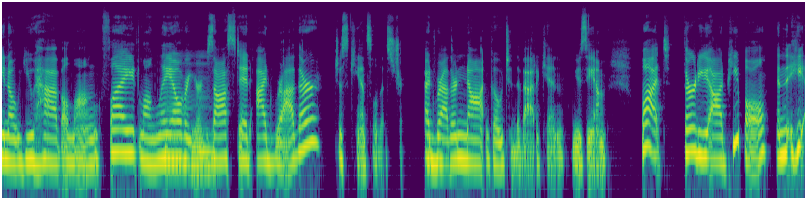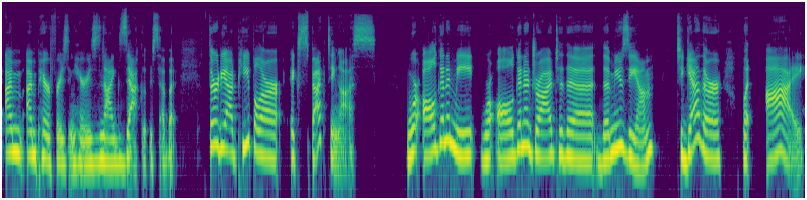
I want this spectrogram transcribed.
you know, you have a long flight, long layover, you're Mm. exhausted. I'd rather just cancel this trip. I'd rather not go to the Vatican Museum. But 30 odd people, and he I'm I'm paraphrasing here, he's not exactly what he said, but 30 odd people are expecting us. We're all gonna meet, we're all gonna drive to the, the museum together, but I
